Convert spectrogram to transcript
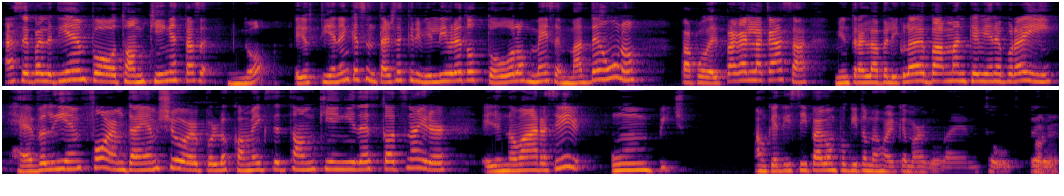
hace par de tiempo? O Tom King está... No, ellos tienen que sentarse a escribir libretos todos los meses, más de uno, para poder pagar la casa, mientras la película de Batman que viene por ahí, heavily informed, I am sure, por los cómics de Tom King y de Scott Snyder, ellos no van a recibir un pitch. Aunque DC paga un poquito mejor que Marvel, I am told. Pero.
